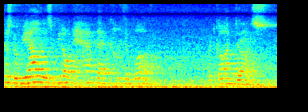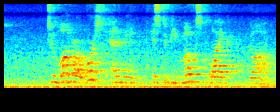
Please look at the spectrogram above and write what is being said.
Because the reality is we don't have that kind of love. But God does. To love our worst enemy is to be most like God.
